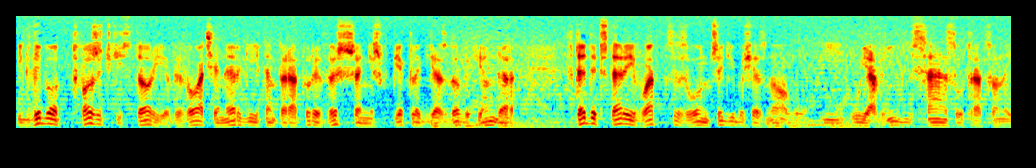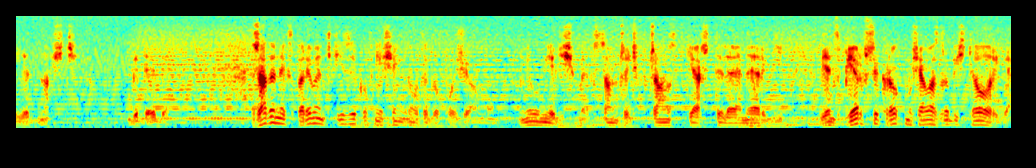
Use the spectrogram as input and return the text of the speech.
I gdyby odtworzyć historię, wywołać energię i temperatury wyższe niż w piekle gwiazdowych jąder, wtedy czterej władcy złączyliby się znowu i ujawnili sens utraconej jedności. Gdyby. Żaden eksperyment fizyków nie sięgnął tego poziomu. Nie umieliśmy wsączyć w cząstki aż tyle energii, więc pierwszy krok musiała zrobić teoria.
